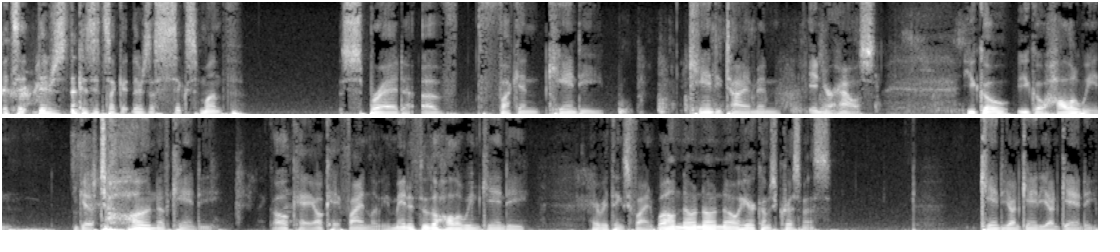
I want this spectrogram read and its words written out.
It's a, there's because it's like a, there's a six month spread of fucking candy candy time in in your house. You go you go Halloween, you get a ton of candy. Okay, okay, finally we made it through the Halloween candy. Everything's fine. Well, no, no, no. Here comes Christmas. Candy on candy on candy.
